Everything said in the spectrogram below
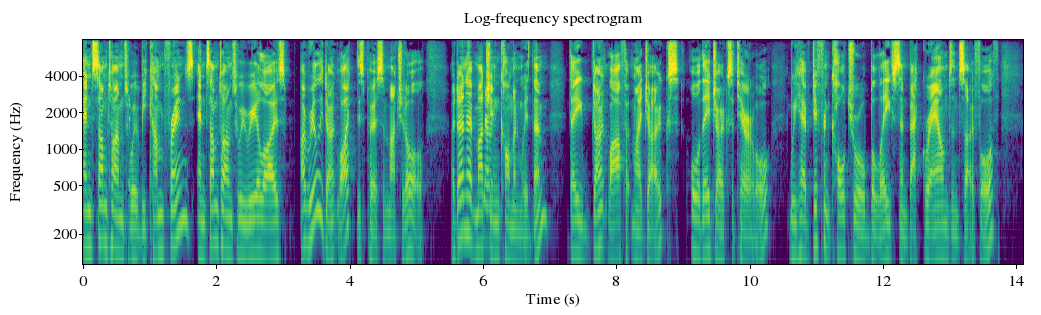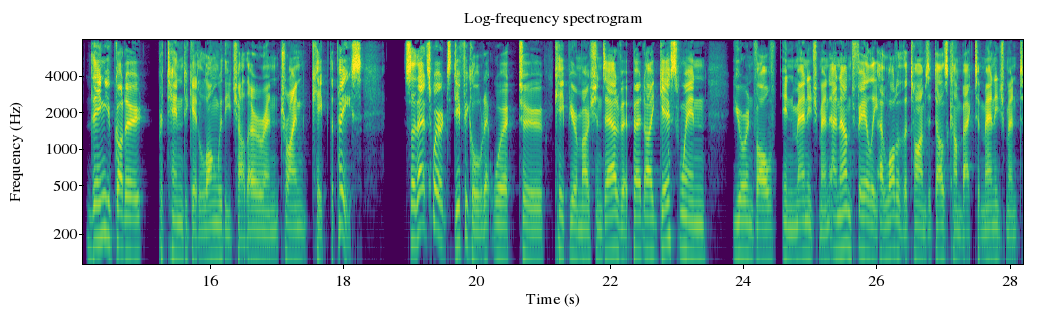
And sometimes we become friends, and sometimes we realize, I really don't like this person much at all. I don't have much no. in common with them. They don't laugh at my jokes, or their jokes are terrible. We have different cultural beliefs and backgrounds and so forth. Then you've got to pretend to get along with each other and try and keep the peace. So that's where it's difficult at work to keep your emotions out of it. But I guess when you're involved in management. And unfairly, a lot of the times it does come back to management.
